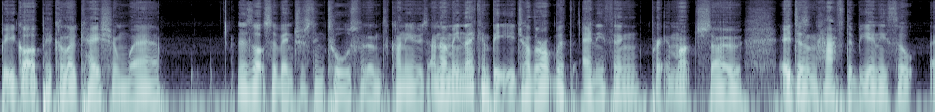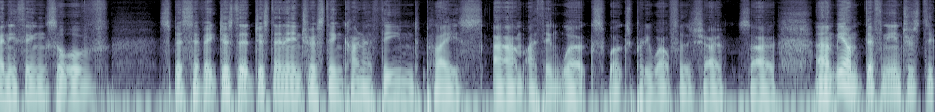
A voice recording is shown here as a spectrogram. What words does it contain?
But you've got to pick a location where there's lots of interesting tools for them to kind of use. And I mean, they can beat each other up with anything pretty much, so it doesn't have to be any sort, anything sort of specific. Just a, just an interesting kind of themed place. Um, I think works works pretty well for the show. So um, yeah, I'm definitely interested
